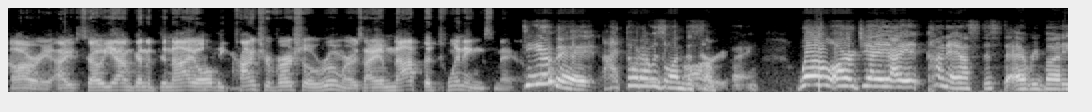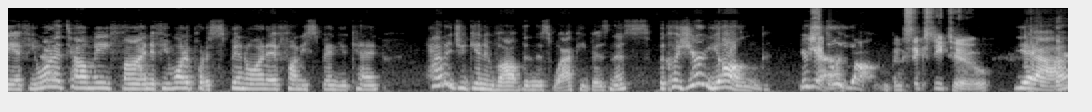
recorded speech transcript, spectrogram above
Sorry. I so yeah, I'm gonna deny all the controversial rumors. I am not the Twinings man. Damn it. I thought I was on to something. Well, RJ, I kind of asked this to everybody. If you Yeah. want to tell me, fine. If you want to put a spin on it, funny spin, you can. How did you get involved in this wacky business? Because you're young. You're Yeah. still young. I'm 62, Yeah.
